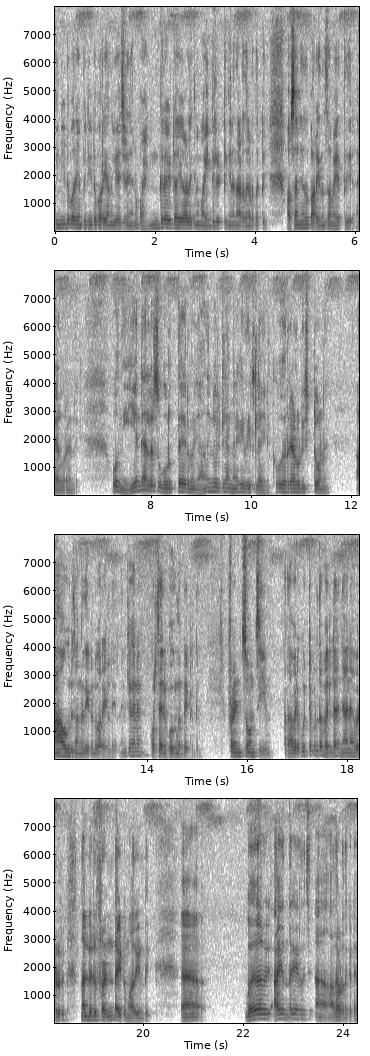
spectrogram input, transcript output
പിന്നീട് പറയാം പിന്നീട് പറയാമെന്ന് വിചാരിച്ചിട്ട് ഞാൻ ഭയങ്കരമായിട്ട് അയാളിങ്ങനെ മൈൻഡിലിട്ട് ഇങ്ങനെ നടന്ന് കിടന്നിട്ട് അവസാനം അത് പറയുന്ന സമയത്ത് അയാൾ പറയുന്നുണ്ട് ഓ നീ എന്റെ നല്ലൊരു സുഹൃത്തായിരുന്നു. ഞാൻ നിന്നെ ഒരിക്കലും അങ്ങനെ കരുതിയിട്ടില്ല. എനിക്ക് വേറൊരാളോട് ഇഷ്ടമാണ്. ആ ഒരു സംഗതിയെ കൊണ്ട് പറയുന്നുണ്ടായിരുന്നു എനിക്കങ്ങനെ കുറച്ച് അനുഭവങ്ങൾ ഉണ്ടായിട്ടുണ്ട്. ഫ്രണ്ട് സോൺ ചെയ്യും. അത് അവരെ കുറ്റപ്പെടുത്താൻ പറ്റില്ല. ഞാൻ അവരൊരു നല്ലൊരു ഫ്രണ്ടായിട്ട് മാറിയിട്ടുണ്ട്. വേറെ ആ എന്താ കാര്യം അതവിടെ നിൽക്കട്ടെ.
